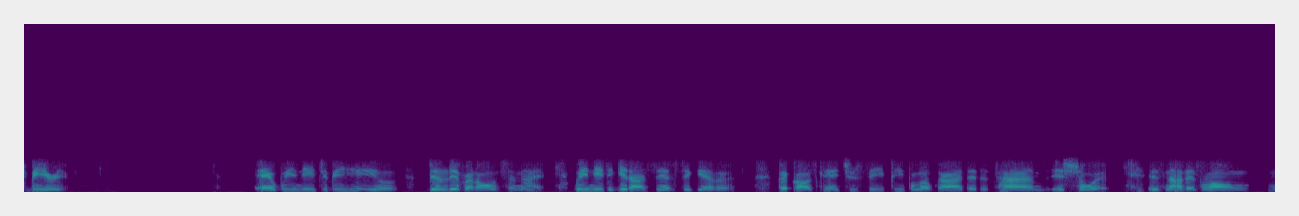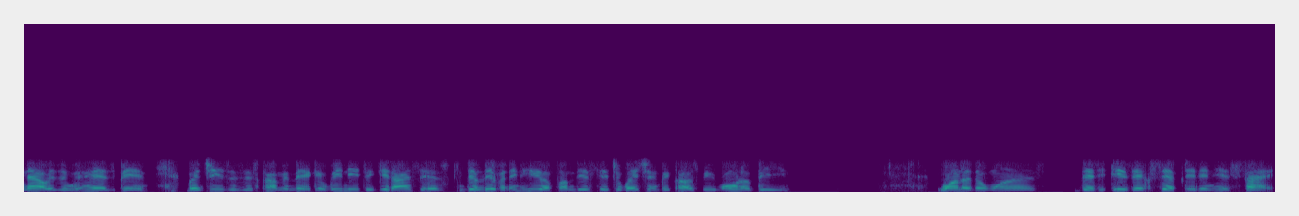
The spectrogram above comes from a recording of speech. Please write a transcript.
spirit. And we need to be healed, delivered on tonight. We need to get ourselves together. Because can't you see, people of God, that the time is short. It's not as long now as it has been when Jesus is coming back. And we need to get ourselves delivered and healed from this situation because we want to be one of the ones that is accepted in his sight,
